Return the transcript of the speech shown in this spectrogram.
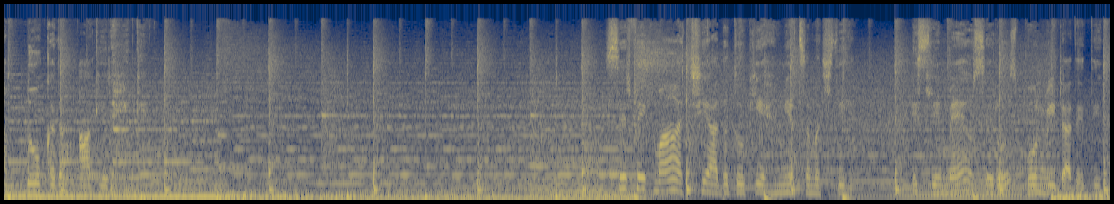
हम दो कदम आगे रहेंगे। सिर्फ़ एक माँ अच्छी आदतों की अहमियत समझती है, इसलिए मैं उसे रोज बोनवीटा देती हूँ।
